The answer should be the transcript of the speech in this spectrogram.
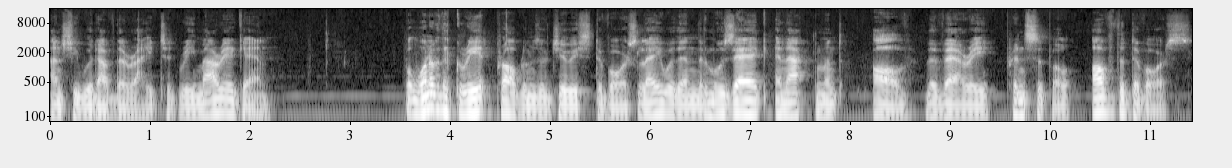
and she would have the right to remarry again. But one of the great problems of Jewish divorce lay within the Mosaic enactment of the very principle of the divorce.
